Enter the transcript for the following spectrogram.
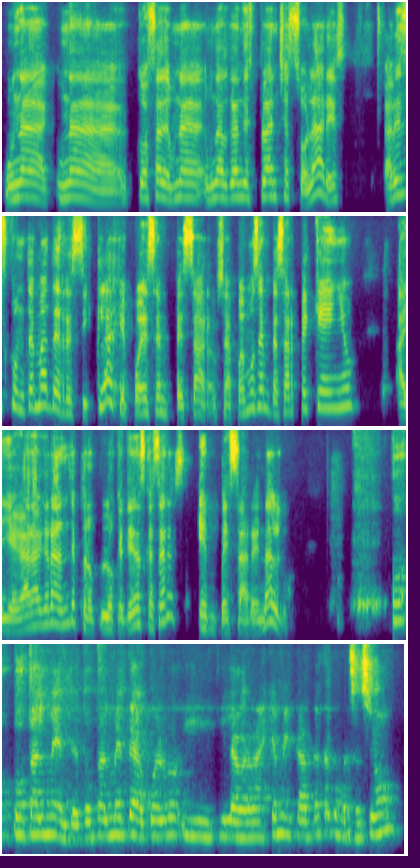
una, una cosa de una, unas grandes planchas solares a veces con temas de reciclaje puedes empezar, o sea, podemos empezar pequeño a llegar a grande, pero lo que tienes que hacer es empezar en algo. Totalmente, totalmente de acuerdo y, la verdad es que me encanta esta conversación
